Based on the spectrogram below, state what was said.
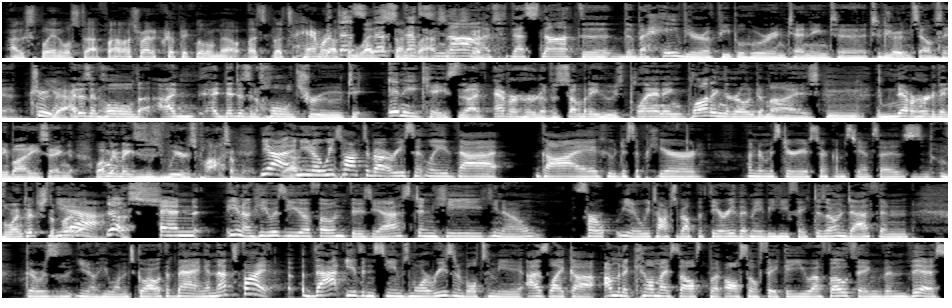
Unexplainable stuff. Well, let's write a cryptic little note. Let's let's hammer But up some lead that's, sunglasses. that's not that's not the the behavior of people who are intending to to do themselves in. True that. That doesn't hold. I, I that doesn't hold true to any case that I've ever heard of as somebody who's planning plotting their own demise. Hmm. I've never heard of anybody saying, "Well, I'm going to make this as weird as possible." Yeah, and you know, we talked about recently that guy who disappeared under mysterious circumstances. Valentich, the pilot. yeah. Yes. And, you know, he was a UFO enthusiast and he, you know, for, you know, we talked about the theory that maybe he faked his own death and there was, you know, he wanted to go out with a bang and that's fine. That even seems more reasonable to me as like a, I'm going to kill myself, but also fake a UFO thing than this,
